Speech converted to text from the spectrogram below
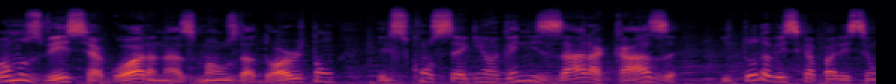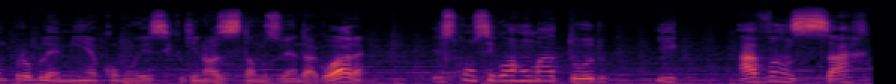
Vamos ver se agora, nas mãos da Doriton, eles conseguem organizar a casa e toda vez que aparecer um probleminha como esse que nós estamos vendo agora, eles consigam arrumar tudo e avançar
